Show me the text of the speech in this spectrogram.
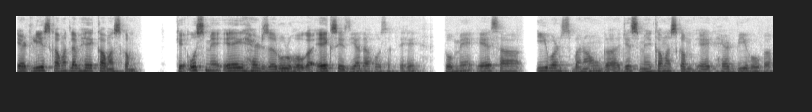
ایٹ لیسٹ کا مطلب ہے کم از کم کہ اس میں ایک ہیڈ ضرور ہوگا، ایک سے زیادہ ہو سکتے ہیں۔ تو میں ایسا ایونٹس بناؤں گا جس میں کم از کم ایک ہیڈ بھی ہوگا،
